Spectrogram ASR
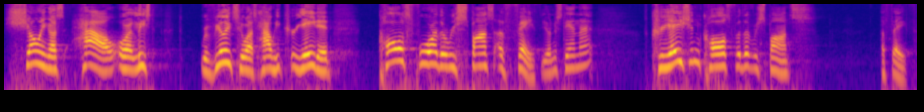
showing us how, or at least revealing to us how he created calls for the response of faith. You understand that? Creation calls for the response of faith.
